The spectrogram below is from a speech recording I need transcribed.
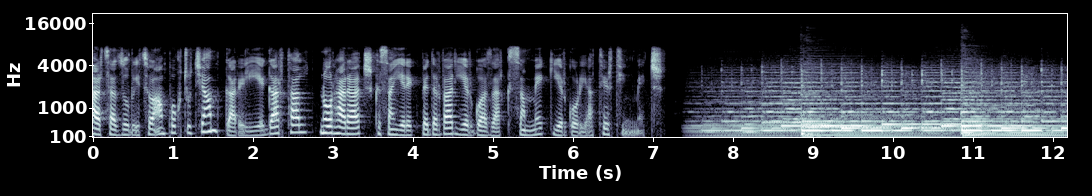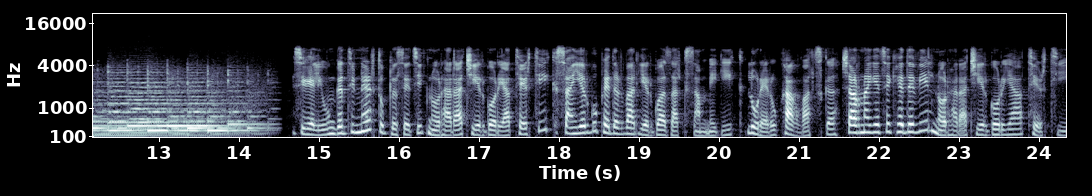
Հարցազրույցը ամբողջությամբ կարելի է գարտալ նոր հարաճ 23 փետրվար 2021 Երգորիա 13-ին մեջ Սիրելի ունգընտիրներ, դուք լսեցիք նոր հարաճ Երգորիա 1-ի 22 փետրվար 2021-ի լուրերու քաղվածքը։ Շարունակեցեք հետևել նոր հարաճ Երգորիա 1-ի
